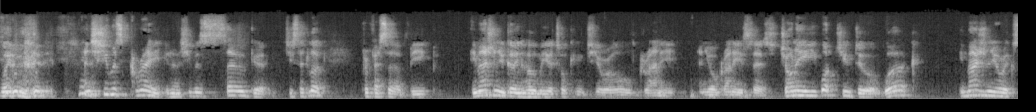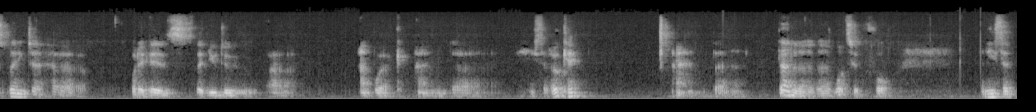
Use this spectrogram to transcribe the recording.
Wait a minute. And she was great, you know, she was so good. She said, Look, Professor Beep, imagine you're going home and you're talking to your old granny, and your granny says, Johnny, what do you do at work? imagine you're explaining to her what it is that you do uh, at work. And uh, he said, okay. And uh, da, da, da, da, what's it for? And he said,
